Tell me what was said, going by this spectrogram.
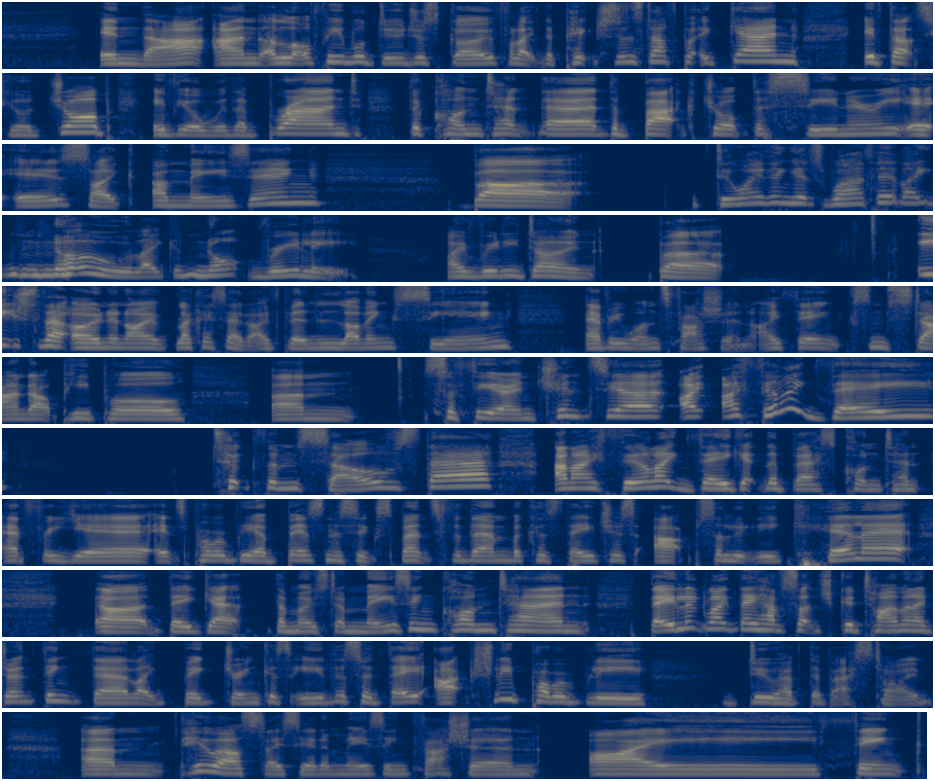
in that. And a lot of people do just go for like the pictures and stuff. But again, if that's your job, if you're with a brand, the content there, the backdrop, the scenery, it is like amazing. But do I think it's worth it? Like, no, like, not really. I really don't. But each their own. And I, like I said, I've been loving seeing everyone's fashion. I think some standout people, um, Sophia and Cinzia, I, I feel like they took themselves there and I feel like they get the best content every year. It's probably a business expense for them because they just absolutely kill it. Uh, they get the most amazing content. They look like they have such a good time, and I don't think they're like big drinkers either. So they actually probably do have the best time. Um, who else did I see in amazing fashion? I think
